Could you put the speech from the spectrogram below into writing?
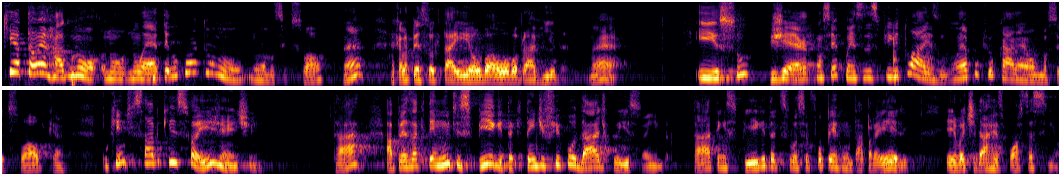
Que é tão errado no, no, no hétero quanto no, no, homossexual, né? Aquela pessoa que está aí oba-oba para a vida, né? E isso gera consequências espirituais. Não é porque o cara é homossexual, porque, é... porque a gente sabe que isso aí, gente, tá? Apesar que tem muito espírita que tem dificuldade com isso ainda, tá? Tem espírita que se você for perguntar para ele, ele vai te dar a resposta assim, ó.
